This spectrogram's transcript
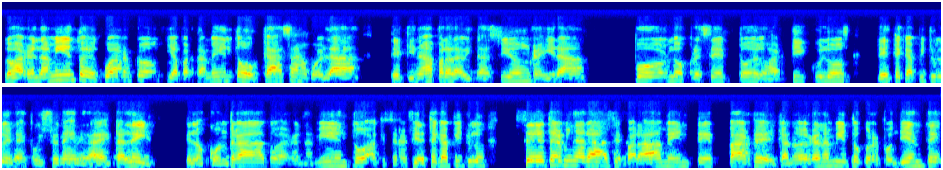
los arrendamientos de cuartos y apartamentos o casas amuebladas destinadas para la habitación regirá por los preceptos de los artículos de este capítulo y las exposiciones generales de esta ley. En los contratos de arrendamiento a que se refiere este capítulo, se determinará separadamente parte del canon de arrendamiento correspondiente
